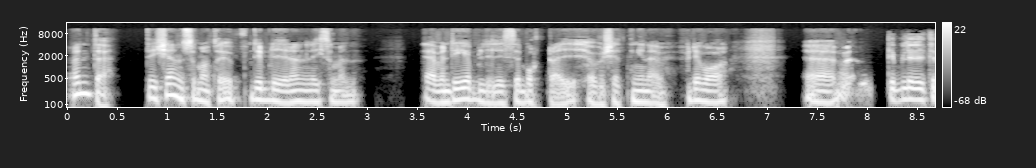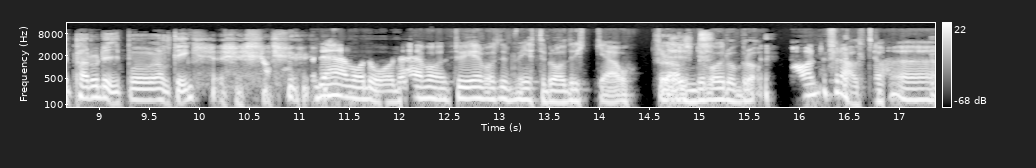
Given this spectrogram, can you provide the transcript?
jag vet inte, det känns som att det, det blir en, liksom en, även det blir lite borta i översättningen. Där, för det var eh, det blir lite parodi på allting. Ja, det här var då, det här var, för er var det jättebra att dricka och för allt. Det var ju då bra. Ja, för allt ja. Eh,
